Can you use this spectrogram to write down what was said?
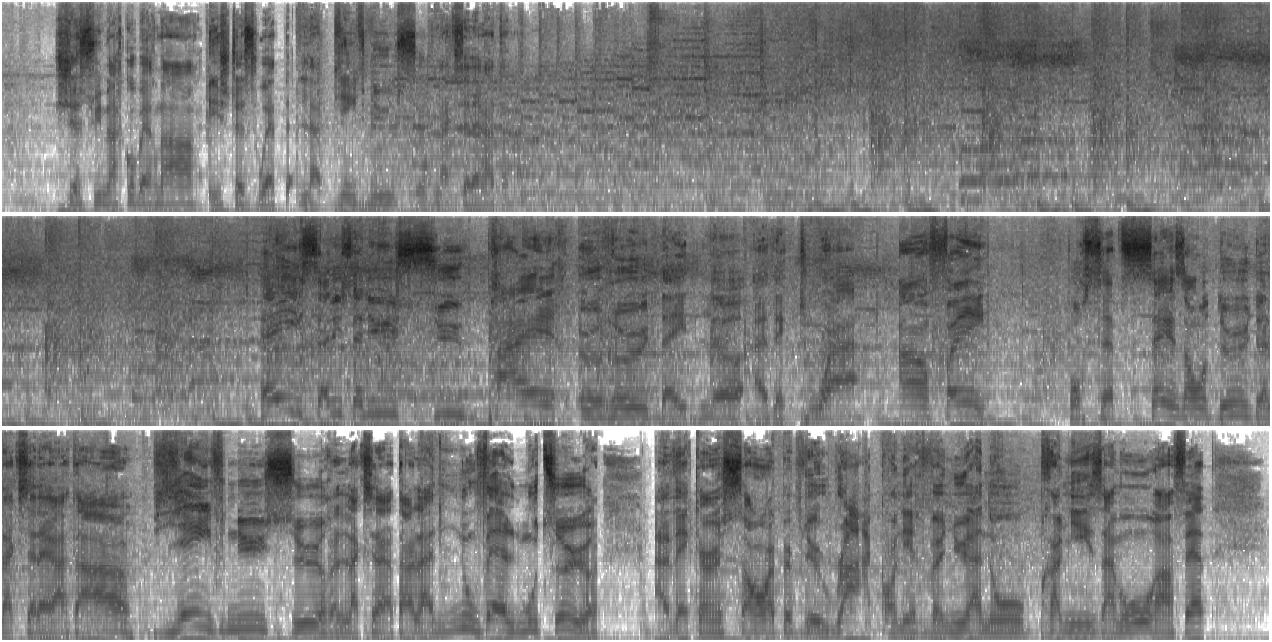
Je suis Marco Bernard et je te souhaite la bienvenue sur l'accélérateur. Hey, salut, salut, super heureux d'être là avec toi. Enfin, pour cette saison 2 de l'accélérateur. Bienvenue sur l'accélérateur, la nouvelle mouture avec un son un peu plus rock. On est revenu à nos premiers amours en fait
